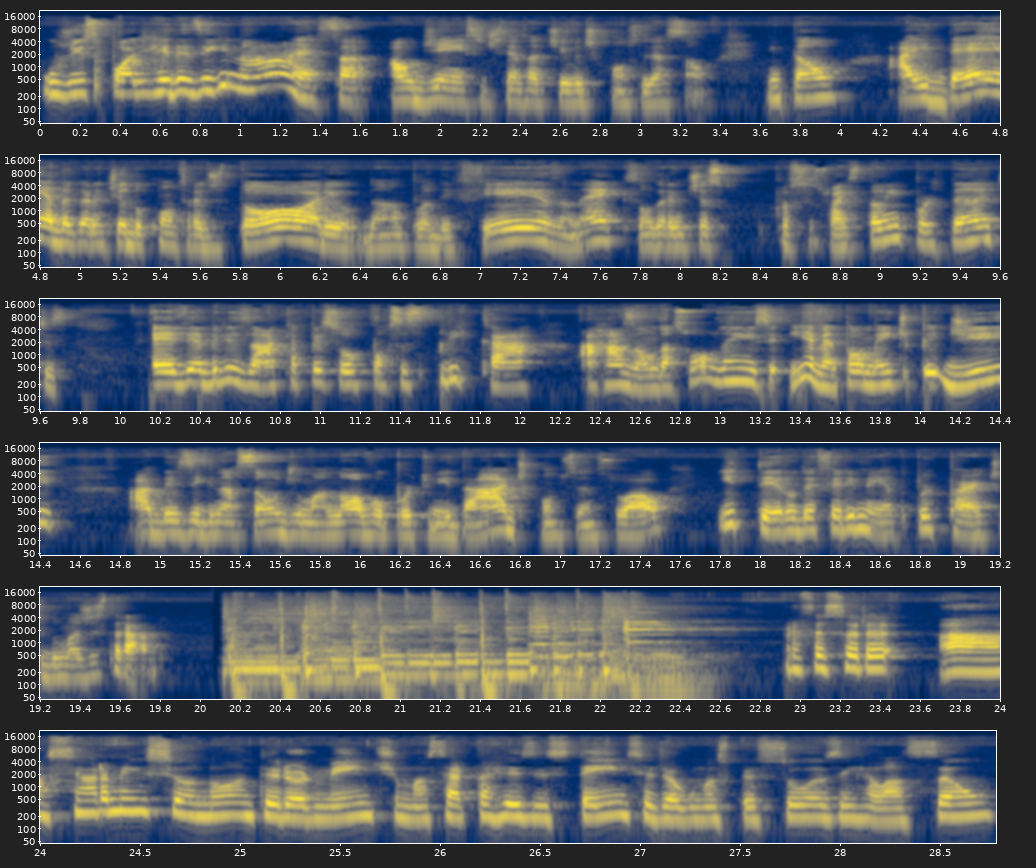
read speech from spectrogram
o juiz pode redesignar essa audiência de tentativa de conciliação. Então, a ideia da garantia do contraditório, da ampla defesa, né, que são garantias processuais tão importantes, é viabilizar que a pessoa possa explicar a razão da sua ausência e, eventualmente, pedir a designação de uma nova oportunidade consensual e ter o deferimento por parte do magistrado. Professora, a senhora mencionou anteriormente uma certa resistência de algumas pessoas em relação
